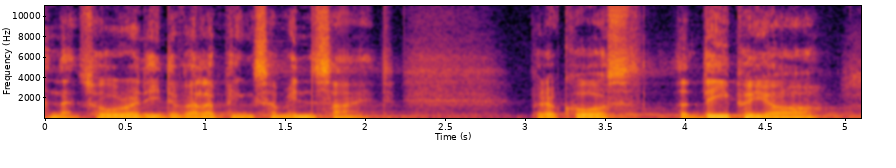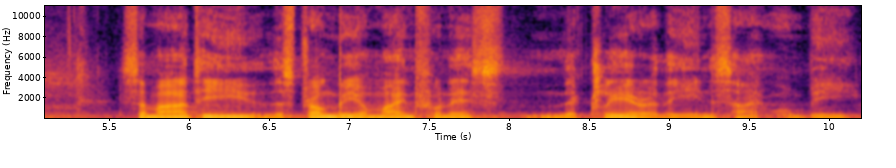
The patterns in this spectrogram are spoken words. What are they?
and that's already developing some insight. But of course, the deeper your samadhi, the stronger your mindfulness, the clearer the insight will be.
